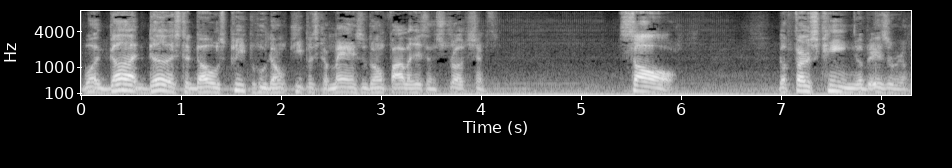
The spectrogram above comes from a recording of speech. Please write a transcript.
what God does to those people who don't keep his commands, who don't follow his instructions. Saul, the first king of Israel,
